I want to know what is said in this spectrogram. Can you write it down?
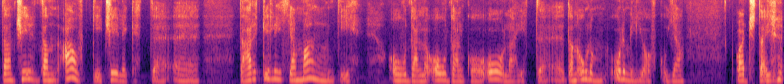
dan childan auki chiliket tarkili ja mangi oudal oudalko oolahit dan ulm ulmiljovku ja vadstai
